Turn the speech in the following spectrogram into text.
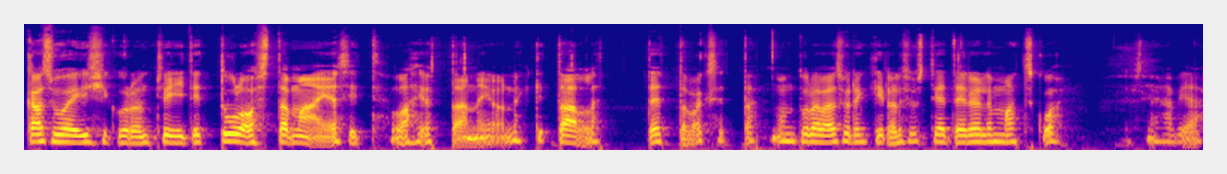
Kasue Ishikuron twiitit tulostamaan ja sitten lahjoittaa ne jonnekin talletettavaksi, että on tulevaisuuden kirjallisuustieteilijöille matskua, jos ne häviää.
